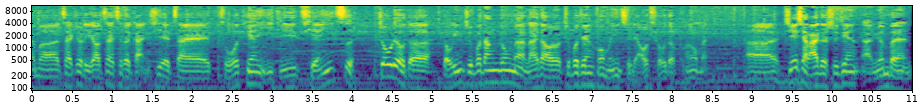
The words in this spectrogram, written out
那么在这里要再次的感谢，在昨天以及前一次周六的抖音直播当中呢，来到直播间和我们一起聊球的朋友们。呃，接下来的时间啊，原本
